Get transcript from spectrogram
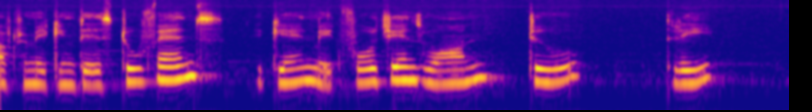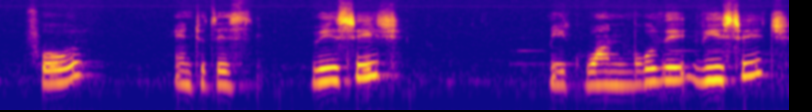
after making these two fans. Again make four chains. One two three four. Into this V stitch make one more V stitch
